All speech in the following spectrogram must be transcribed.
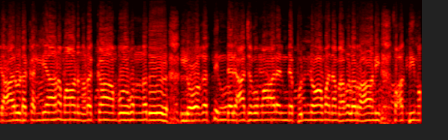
ഇതാരുടെ കല്യാണമാണ് നടക്കാൻ പോകുന്നത്? ലോകത്തിന്റെ രാജകുമാരന്റെ പുന്നോമന മകൾ റാണി ഫാത്തിമ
